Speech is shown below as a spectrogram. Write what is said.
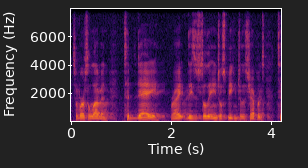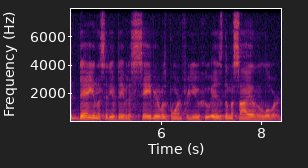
So, verse 11 today, right? These are still the angels speaking to the shepherds. Today in the city of David, a Savior was born for you, who is the Messiah of the Lord.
